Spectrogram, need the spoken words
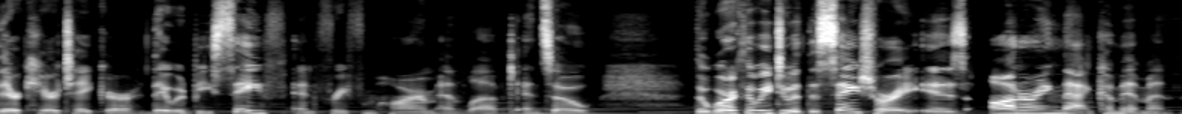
their caretaker. They would be safe and free from harm and loved. And so the work that we do at the sanctuary is honoring that commitment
